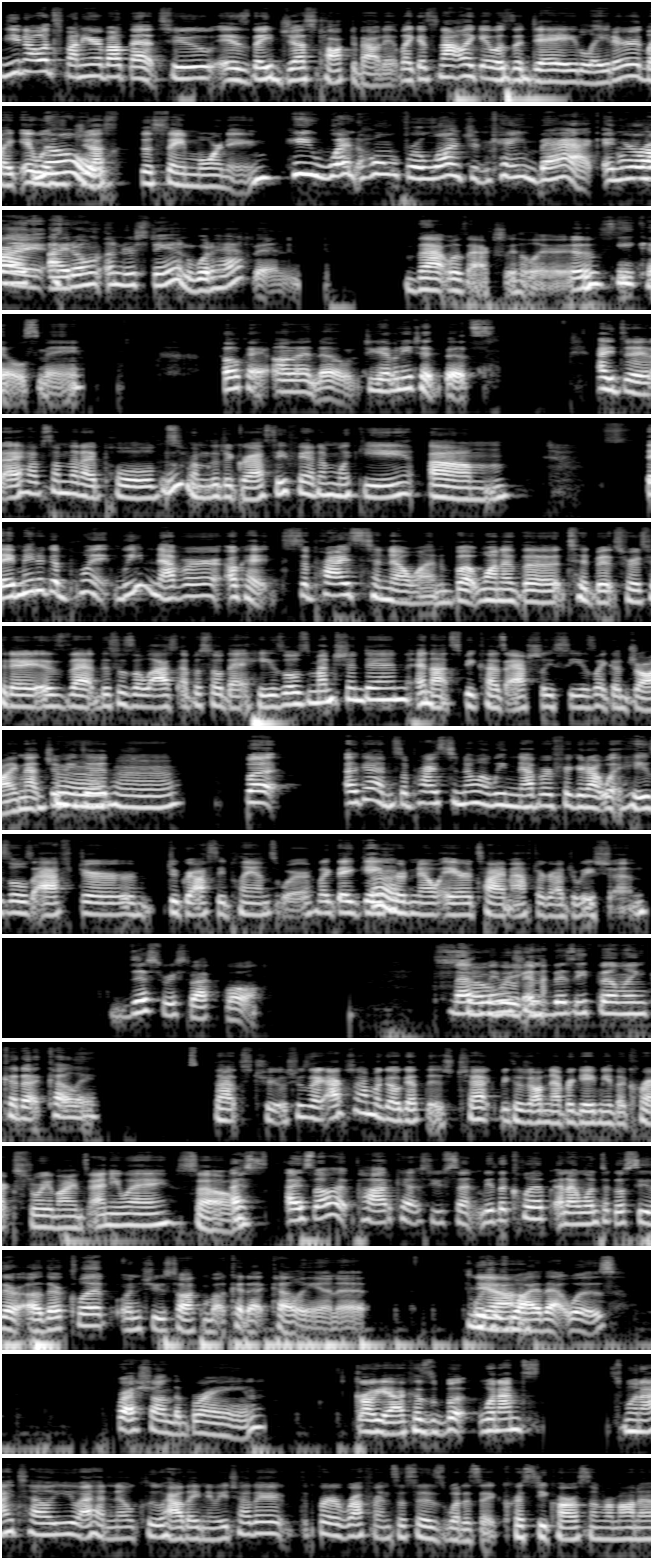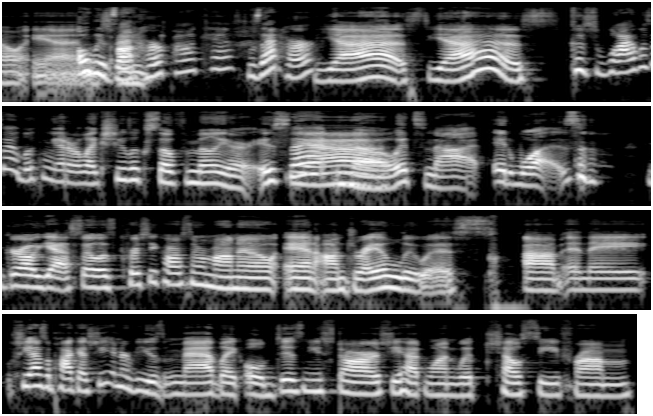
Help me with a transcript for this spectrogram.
You know what's funnier about that too is they just talked about it. Like it's not like it was a day later. Like it was No. just the same morning. he went home for lunch and came back, and you're Right. like, I don't understand what happened. That was actually hilarious. He kills me. Okay, on that note, do you have any tidbits? I did. I have some that I pulled Ooh. from the Degrassi fandom wiki. Um they made a good point. We never okay, surprise to no one, but one of the tidbits for today is that this is the last episode that Hazel's mentioned in, and that's because Ashley sees like a drawing that Jimmy did. Mhm. But again, surprise to no one, we never figured out what Hazel's after Degrassi plans were. Like they gave Mm. her no airtime after graduation. Disrespectful. That so maybe rude. she was And busy filming Cadet Kelly. That's true. She was like, actually, I'm gonna go get this check because y'all never gave me the correct storylines anyway. So I, I saw it podcast. You sent me the clip, and I went to go see their other clip when she was talking about Cadet Kelly in it, which Yeah. is why that was fresh on the brain. Girl, yeah, because but when I'm when I tell you I had no clue how they knew each other, for reference, this is what is it, Christy Carlson Romano and Oh, is that um, her podcast? Was that her? Yes, yes. Because why was I looking at her like she looks so familiar? Is that Yeah. no? It's not. It was. Girl, yeah. So it was Christy Carlson Romano and Andrea Lewis. Um, and they she has a podcast. She interviews mad like old Disney stars. She had one with Chelsea from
